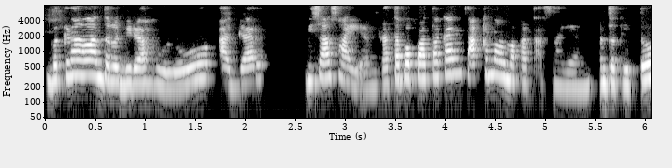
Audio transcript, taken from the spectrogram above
berkenalan terlebih dahulu agar bisa sayang. Kata pepatah kan tak kenal maka tak sayang. Untuk itu,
